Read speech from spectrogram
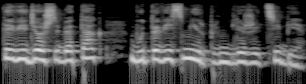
Ты ведешь себя так, будто весь мир принадлежит тебе.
